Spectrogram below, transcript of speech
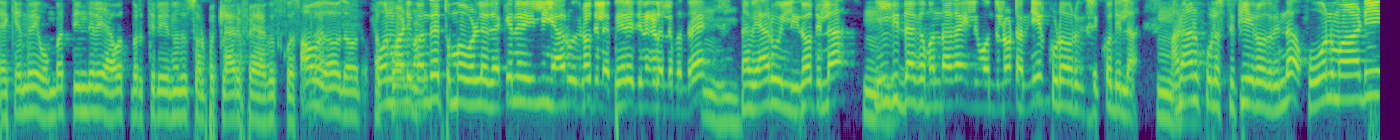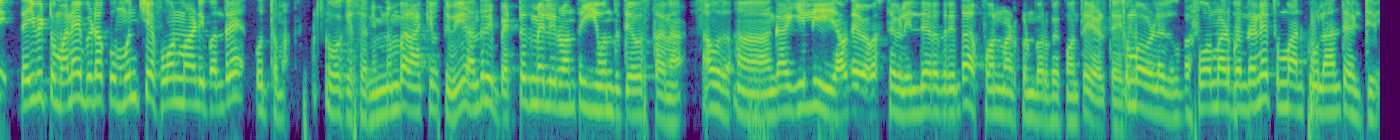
ಯಾಕೆಂದ್ರೆ ಒಂಬತ್ತು ದಿನದಲ್ಲಿ ಯಾವತ್ ಬರ್ತೀರಿ ಅನ್ನೋದು ಸ್ವಲ್ಪ ಕ್ಲಾರಿಫೈ ಆಗೋದಕ್ಕೋಸ್ಕರ ಹೌದು ಹೌದು ಹೌದು. ಫೋನ್ ಮಾಡಿ ಬಂದ್ರೆ ತುಂಬಾ ಒಳ್ಳೇದು. ಯಾಕೆಂದ್ರೆ ಇಲ್ಲಿ ಯಾರು ಇರೋದಿಲ್ಲ. ಬೇರೆ ದಿನಗಳಲ್ಲಿ ಬಂದ್ರೆ. ನಾವ್ ಯಾರು ಇಲ್ಲಿ ಇರೋದಿಲ್ಲ. ಇಲ್ದಿದ್ದಾಗ ಬಂದಾಗ ಇಲ್ಲಿ ಒಂದು ಲೋಟ ನೀರ್ ಕೂಡ ಅವ್ರಿಗೆ ಸಿಕ್ಕೋದಿಲ್ಲ. ಅನಾನುಕೂಲ ಸ್ಥಿತಿ ಇರೋದ್ರಿಂದ ಫೋನ್ ಮಾಡಿ ದಯವಿಟ್ಟು ಮನೆ ಬಿಡೋಕ್ಕೂ ಮುಂಚೆ ಫೋನ್ ಮಾಡಿ ಬಂದ್ರೆ ಉತ್ತಮ. ಓಕೆ ಸರ್ ನಿಮ್ ನಂಬರ್ ಹಾಕಿರ್ತೀವಿ. ಅಂದ್ರೆ ಈ ಬೆಟ್ಟದ ಮೇಲೆ ಇರುವಂತ ಈ ಒಂದು ದೇವಸ್ಥಾನ. ಹೌದು. ಆ, ಹಂಗಾಗಿ ಇಲ್ಲಿ ಯಾವುದೇ ವ್ಯವಸ್ಥೆಗಳು ಇಲ್ಲದೆ ಇರೋದ್ರಿಂದ ಫೋನ್ ಮಾಡ್ಕೊಂಡು ಬರ್ಬೇಕು ಅಂತ ಹೇಳ್ತಾ ಇದ್ದೀನಿ ತುಂಬಾ ಒಳ್ಳೇದು. ಫೋನ್ ಮಾಡಿ ಬಂದ್ರೆ ತುಂಬಾ ಅನುಕೂಲ ಅಂತ ಹೇಳ್ತೀವಿ.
